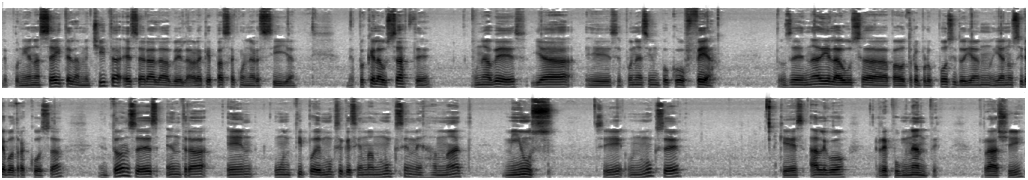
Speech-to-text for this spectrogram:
le ponían aceite, la mechita, esa era la vela. Ahora, ¿qué pasa con la arcilla? Después que la usaste una vez, ya eh, se pone así un poco fea. Entonces nadie la usa para otro propósito, ya no, ya no sirve para otra cosa. Entonces entra en un tipo de muxe que se llama muxe mehamat mius. ¿sí? Un muxe que es algo repugnante. Rashi,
